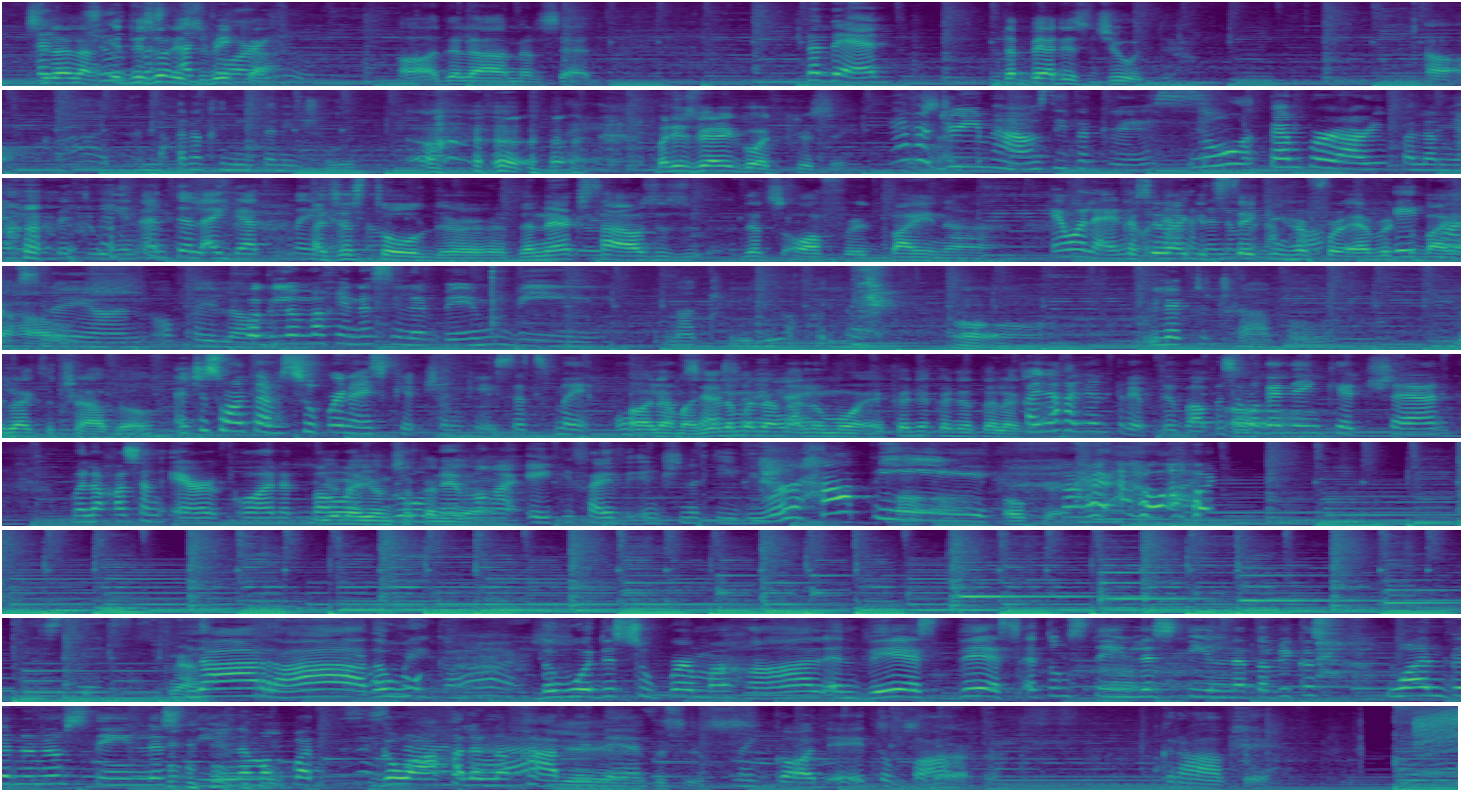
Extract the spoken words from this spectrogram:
Sila lang. Jude This one is Rica uh, de la Merced. The bed? The bed is Jude. Oo. Ng kinita ni Jude. But it's very good, Chrissy. You have a dream house, Tita Chris? No, temporary pa lang yan in between until I get my... I just ano. told her, the next house is, that's offered, buy na. Eh, wala. Kasi naunahan like, na it's naman taking ako. her forever to Eight buy a months na house. yan. Okay lang. Pag lumaki na sila, Bimbi. Not really, okay lang. Oo. We like to travel. You like to travel? I just want to have a super nice kitchen case. That's my Oo only naman, yun obsession naman ang in ano life. mo eh. Kanya-kanya talaga. Kanya-kanyang trip, di ba? Basta Oo. maganda yung kitchen, malakas ang aircon, at Yun na bawat yun sa room may kanya. mga 85-inch na TV. We're happy! Oo, okay. the wood is super mahal. And this, this, itong stainless steel na to. Because one ganun ng stainless steel na magpagawa ka lang ng cabinet. Yeah, this is- My God, eh, ito pa. Grabe.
